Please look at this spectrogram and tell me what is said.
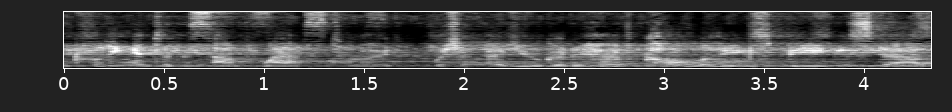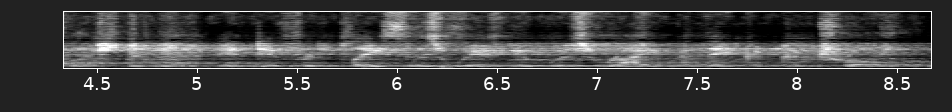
including into the Southwest. Right. Which And you're going to have colonies being established mm-hmm. in different places where it was ripe and they could control.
